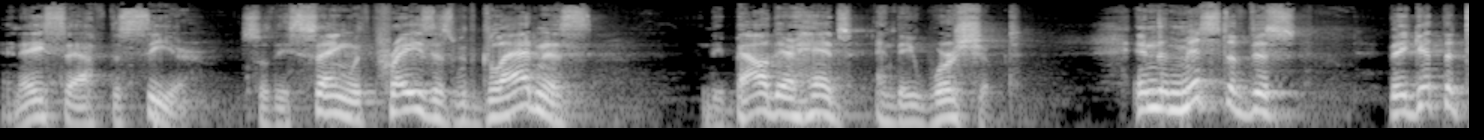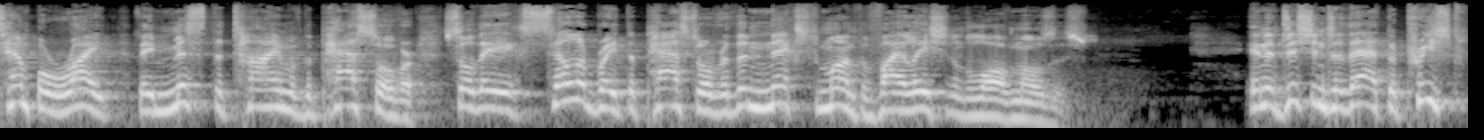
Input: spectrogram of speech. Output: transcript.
and Asaph the seer. So they sang with praises, with gladness, and they bowed their heads and they worshiped. In the midst of this, they get the temple right. They miss the time of the Passover. So they celebrate the Passover the next month, a violation of the law of Moses. In addition to that, the priests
